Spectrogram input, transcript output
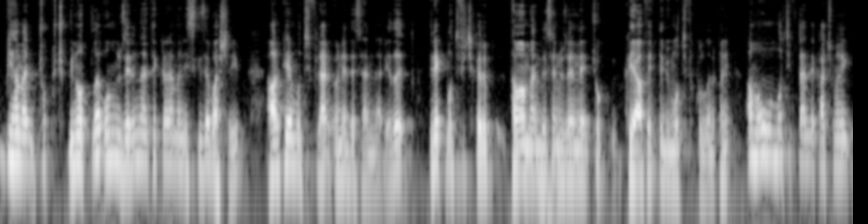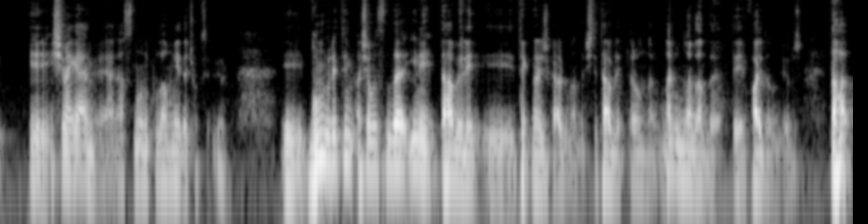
bir hemen çok küçük bir notla onun üzerinden tekrar hemen eskize başlayıp arkaya motifler, öne desenler ya da direkt motifi çıkarıp tamamen desen üzerine çok kıyafetli bir motifi kullanıp hani ama o motiften de kaçmayı e, işime gelmiyor. Yani aslında onu kullanmayı da çok seviyorum. E, bunun üretim aşamasında yine daha böyle e, teknolojik argümanlar işte tabletler onlar bunlar bunlardan da faydalanıyoruz. Daha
